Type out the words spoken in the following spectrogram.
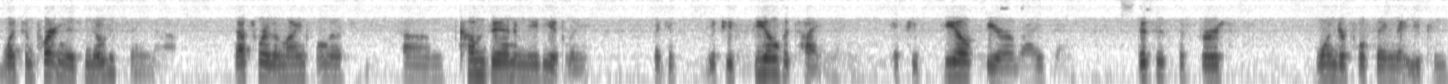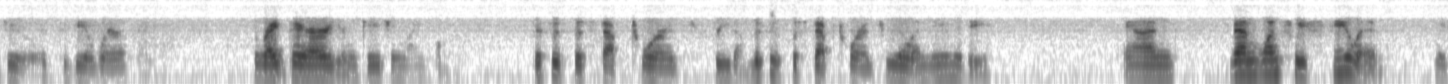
What's important is noticing that. That's where the mindfulness um, comes in immediately. Like if if you feel the tightening, if you feel fear arising, this is the first wonderful thing that you can do is to be aware of it. Right there, you're engaging mindfulness. This is the step towards freedom. This is the step towards real immunity. And then once we feel it, we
